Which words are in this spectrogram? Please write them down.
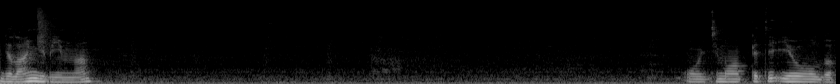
Yılan gibiyim lan. Ulti muhabbeti iyi oldu.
